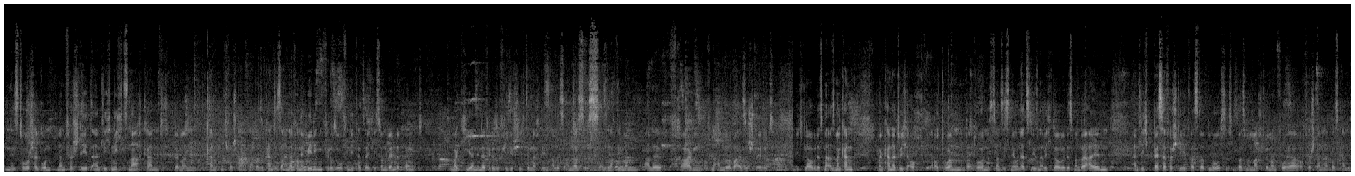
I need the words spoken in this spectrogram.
ein historischer Grund. Man versteht eigentlich nichts nach Kant, wenn man Kant nicht verstanden hat. Also Kant ist einer von den wenigen Philosophen, die tatsächlich so einen Wendepunkt markieren in der Philosophiegeschichte, nachdem alles anders ist, also nachdem man alle Fragen auf eine andere Weise stellt. Und ich glaube, dass man, also man kann, man kann natürlich auch Autoren und Autorinnen des 20. Jahrhunderts lesen, aber ich glaube, dass man bei allen eigentlich besser versteht, was dort los ist und was man macht, wenn man vorher auch verstanden hat, was Kant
